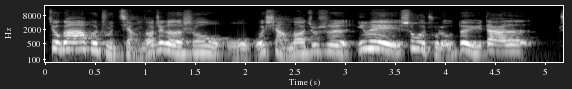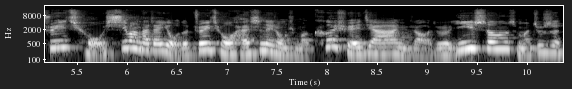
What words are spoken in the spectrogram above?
就跟 UP 主讲到这个的时候，我我想到就是因为社会主流对于大家的追求，希望大家有的追求还是那种什么科学家，你知道，就是医生什么，就是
